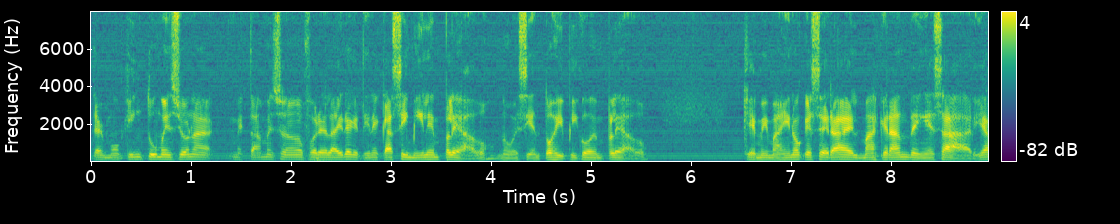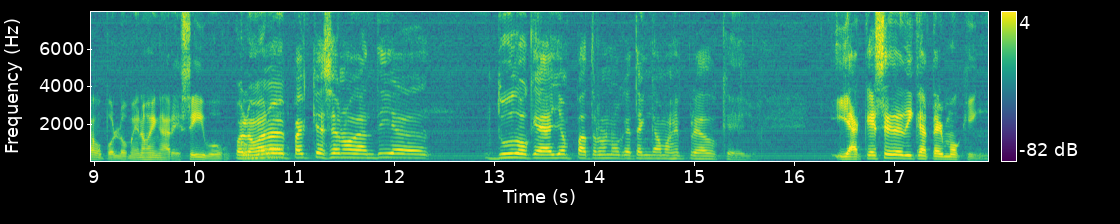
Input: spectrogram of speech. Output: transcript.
Thermo King, tú mencionas, me estabas mencionando fuera del aire que tiene casi mil empleados, 900 y pico de empleados, que me imagino que será el más grande en esa área, o por lo menos en Arecibo. Por lo menos el Parque Seno Gandía, dudo que haya un patrono que tenga más empleados que ellos. ¿Y a qué se dedica Thermo King?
